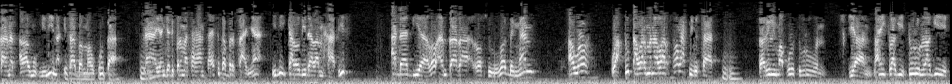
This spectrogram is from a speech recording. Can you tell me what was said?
kanat al mu'minina isaba maukuta. Hmm. Nah, yang jadi permasalahan saya suka bertanya, ini kalau di dalam hadis ada dialog antara Rasulullah dengan Allah waktu tawar menawar sholat nih Ustaz. Hmm. Dari 50 turun, sekian, naik lagi, turun lagi,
